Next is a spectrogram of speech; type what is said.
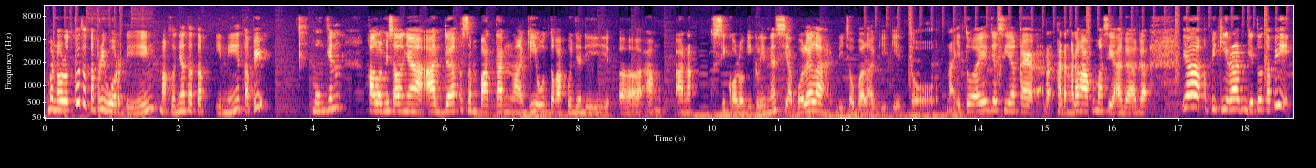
menurutku tetap rewarding, maksudnya tetap ini, tapi mungkin kalau misalnya ada kesempatan lagi untuk aku jadi uh, anak psikologi klinis ya bolehlah dicoba lagi gitu. Nah itu aja sih yang kayak kadang-kadang aku masih agak-agak ya kepikiran gitu. Tapi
